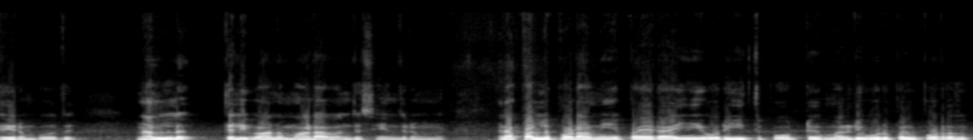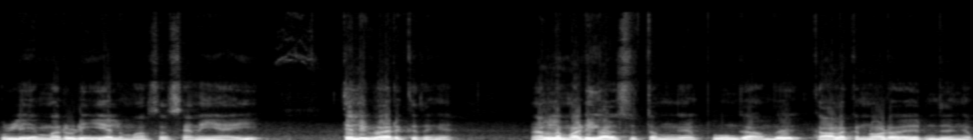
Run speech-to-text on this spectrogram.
சேரும்போது நல்ல தெளிவான மாடாக வந்து சேர்ந்துருங்க. ஏன்னா பல்லு போடாமையே பயிராகி ஒரு ஈத்து போட்டு மறுபடியும் ஒரு பல் போடுறதுக்குள்ளேயே மறுபடியும் ஏழு மாதம் செனையாகி தெளிவாக இருக்குதுங்க. நல்ல மடிகால் சுத்தம்ங்க. பூங்காம்பு காலக்கண்ணோட இருந்ததுங்க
